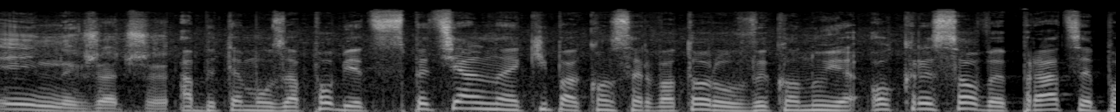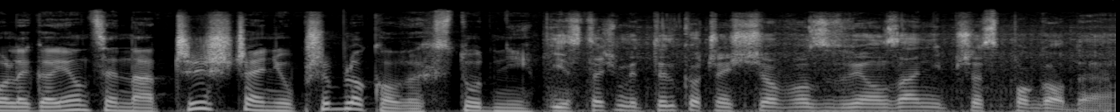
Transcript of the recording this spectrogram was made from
i innych rzeczy. Aby temu zapobiec, specjalna ekipa konserwatorów wykonuje okresowe prace polegające na czyszczeniu przyblokowych studni. Jesteśmy tylko częściowo związani przez pogodę.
